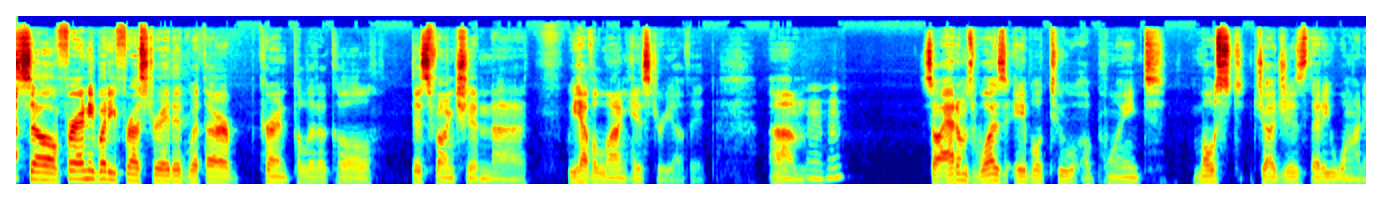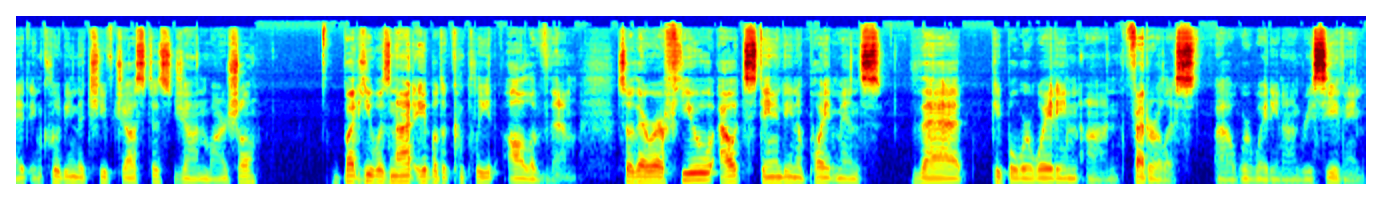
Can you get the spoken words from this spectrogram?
so, for anybody frustrated with our current political dysfunction, uh, we have a long history of it. Um, So, Adams was able to appoint most judges that he wanted, including the Chief Justice, John Marshall, but he was not able to complete all of them. So, there were a few outstanding appointments that people were waiting on, Federalists uh, were waiting on receiving.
